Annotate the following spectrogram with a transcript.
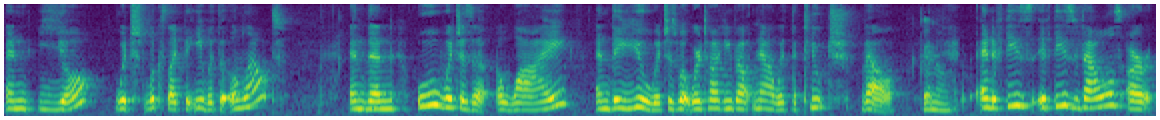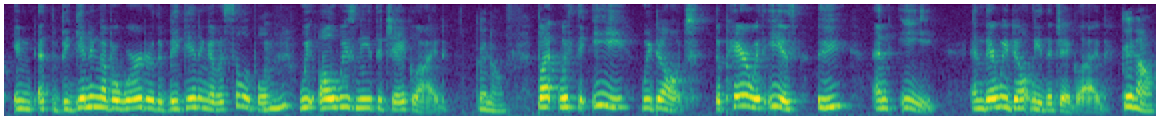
and yo, which looks like the e with the umlaut. And then u, which is a, a y, and the u, which is what we're talking about now with the klutsch vowel. Genau. And if these if these vowels are in at the beginning of a word or the beginning of a syllable, mm-hmm. we always need the J glide. Genau. But with the E, we don't. The pair with E is I and E. And there we don't need the J glide. Genau.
